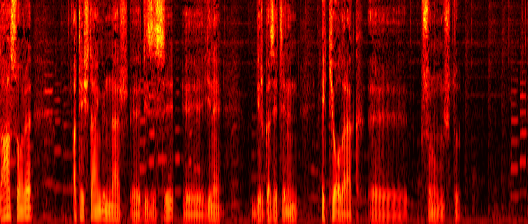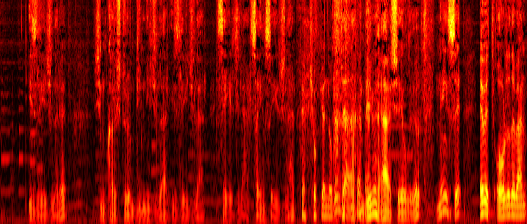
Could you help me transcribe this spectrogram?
Daha sonra Ateşten Günler e, dizisi e, yine bir gazetenin eki olarak e, sunulmuştu izleyicilere. Şimdi karıştırıyorum dinleyiciler, izleyiciler, seyirciler, sayın seyirciler. Çok yönlü olunca. Değil mi? Her şey oluyor. Neyse evet orada da ben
